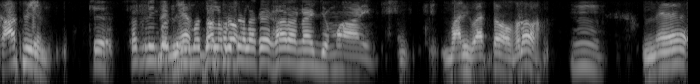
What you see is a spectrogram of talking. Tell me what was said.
કાપીને મારી વાત તો સાંભળો મેં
